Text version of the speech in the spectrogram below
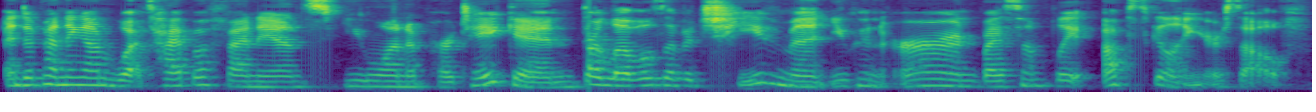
And depending on what type of finance you want to partake in, there are levels of achievement you can earn by simply upskilling yourself.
